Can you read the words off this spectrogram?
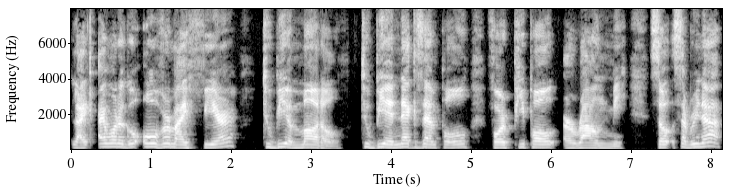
like I want to go over my fear to be a model, to be an example for people around me. So Sabrina,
